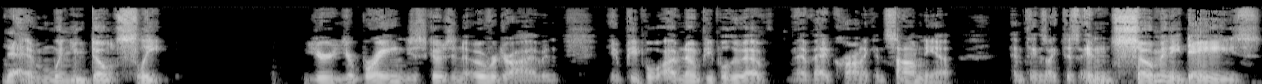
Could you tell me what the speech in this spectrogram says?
Yeah, And when you don't sleep, your your brain just goes into overdrive and you know, people I've known people who have have had chronic insomnia and things like this in so many days.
